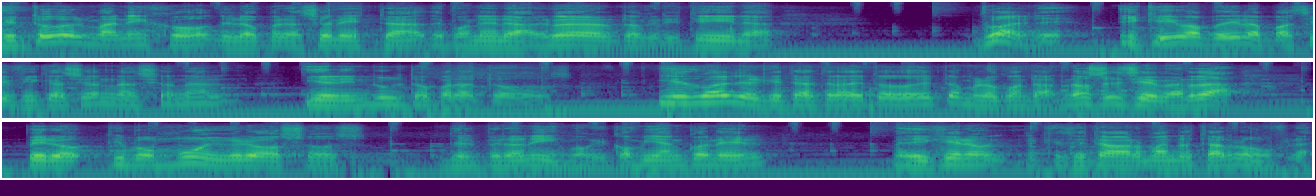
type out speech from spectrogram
que todo el manejo de la operación esta, de poner a Alberto, Cristina, Dualde, y que iba a pedir la pacificación nacional y el indulto para todos. Y es Dualde el que está atrás de todo esto, me lo contaron. No sé si es verdad, pero tipos muy grosos del peronismo que comían con él, me dijeron que se estaba armando esta runfla,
